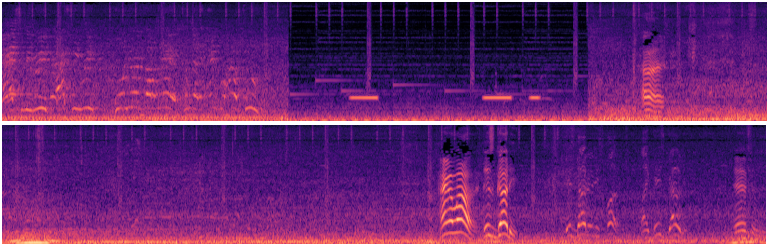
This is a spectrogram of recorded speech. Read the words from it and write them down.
Actually, read. Actually, read. Pull yours over there. Come at an angle out too. Alright. I ain't lie, this gutty. This goaded as fuck. Like, this goaded. Definitely.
